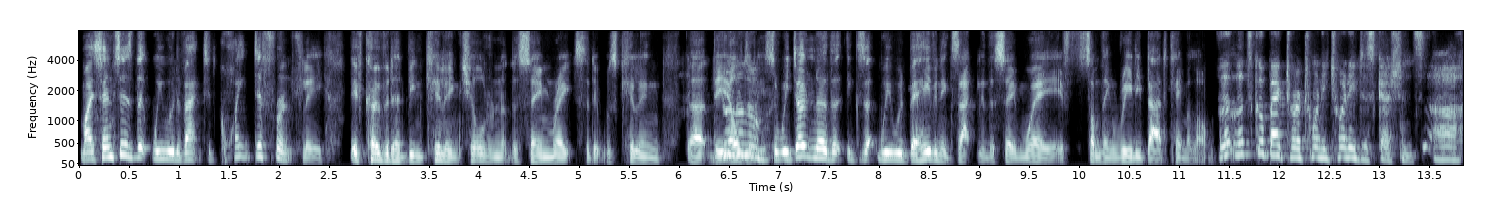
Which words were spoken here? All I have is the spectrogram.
My sense is that we would have acted quite differently if COVID had been killing children at the same rates that it was killing uh, the No, no, elderly. no. So we don't know that exa- we would behave in exactly the same way if something really bad came along. Let, us go back to our 2020 discussions. Uh,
